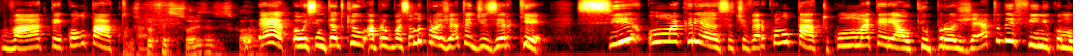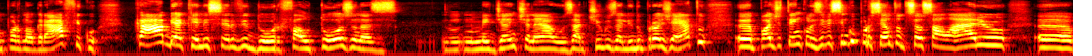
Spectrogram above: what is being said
vá ter contato. Os professores nas escolas. É, ou assim, tanto que a preocupação do projeto é dizer que se uma criança tiver contato com um material que o projeto define como pornográfico, cabe àquele servidor faltoso nas mediante né, os artigos ali do projeto, eh, pode ter inclusive 5% do seu salário eh,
